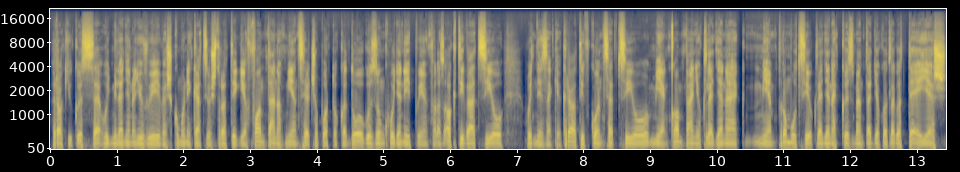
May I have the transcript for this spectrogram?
rakjuk össze, hogy mi legyen a jövő éves kommunikációs stratégia Fantának, milyen célcsoportokat dolgozunk, hogyan épüljön fel az aktiváció, hogy nézzen ki a kreatív koncepció, milyen kampányok legyenek, milyen promóciók legyenek közben, tehát gyakorlatilag a teljes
